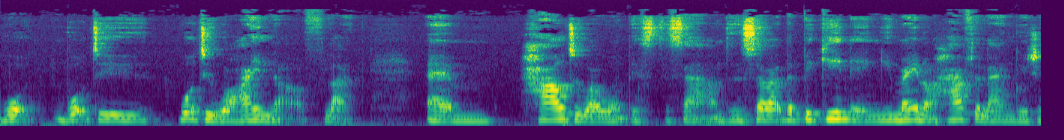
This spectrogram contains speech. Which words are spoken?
what what do what do I love, like um, how do I want this to sound? And so at the beginning, you may not have the language,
